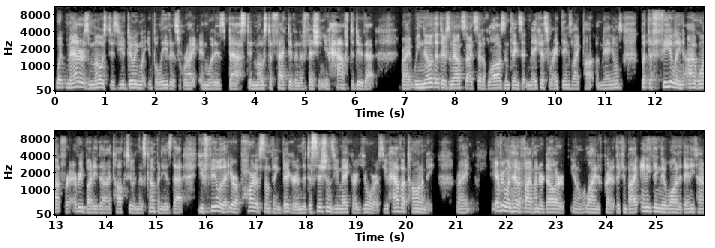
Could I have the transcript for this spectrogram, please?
what matters most is you doing what you believe is right and what is best and most effective and efficient. You have to do that. Right. We know that there's an outside set of laws and things that make us write things like uh, manuals. But the feeling I want for everybody that I talk to in this company is that you feel that you're a part of something bigger and the decisions you make are yours. You have autonomy. Right everyone had a $500 you know line of credit. They can buy anything they want at any time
